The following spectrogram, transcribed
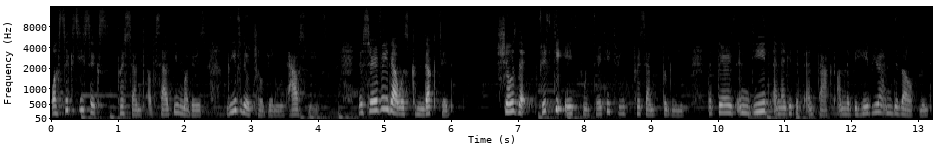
while 66% of Saudi mothers leave their children with housemaids. The survey that was conducted shows that 58.33% believe that there is indeed a negative impact on the behavior and development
